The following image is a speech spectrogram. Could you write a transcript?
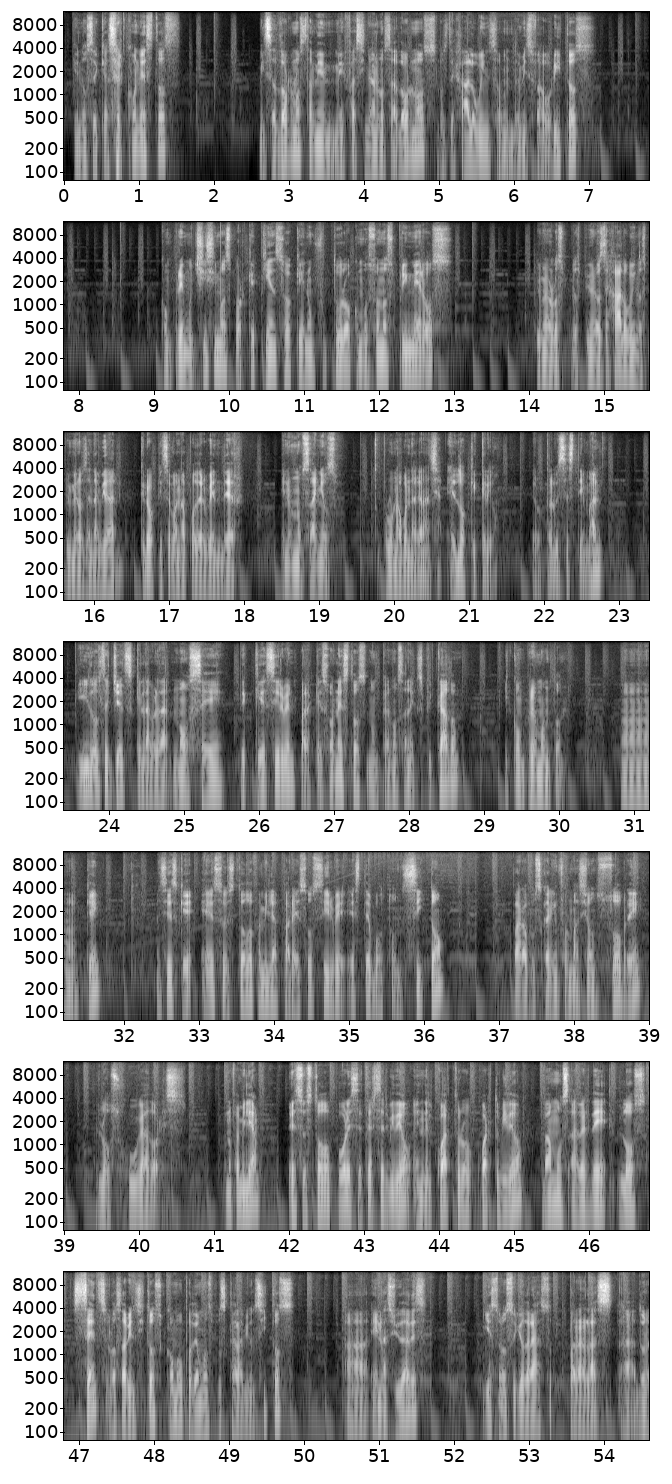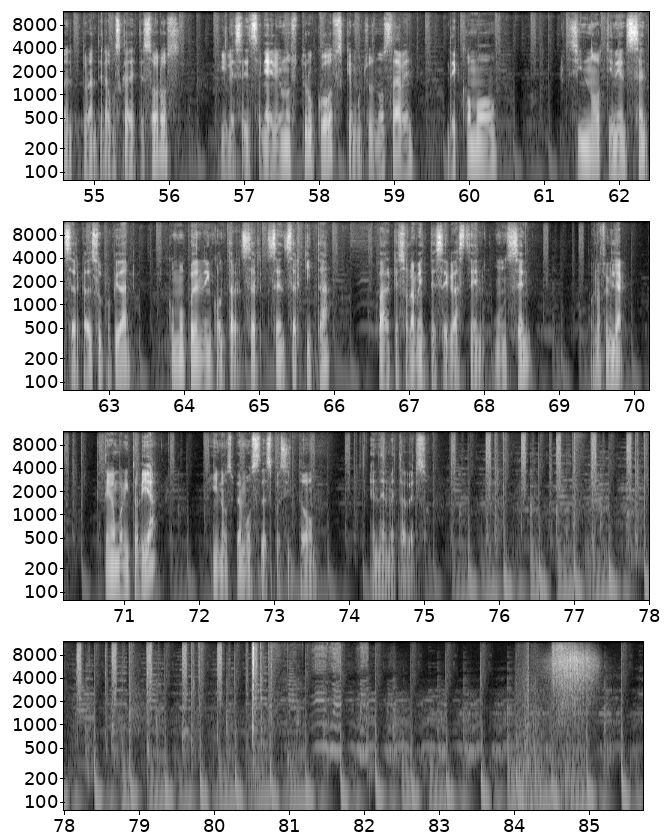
Que no sé qué hacer con estos. Mis adornos, también me fascinan los adornos. Los de Halloween son de mis favoritos. Compré muchísimos porque pienso que en un futuro, como son los primeros, primero los, los primeros de Halloween, los primeros de Navidad, creo que se van a poder vender en unos años por una buena ganancia. Es lo que creo, pero tal vez esté mal. Y los de Jets que la verdad no sé de qué sirven, para qué son estos, nunca nos han explicado. Y compré un montón. Ah, ok. Así es que eso es todo familia. Para eso sirve este botoncito. Para buscar información sobre los jugadores. Bueno familia, eso es todo por este tercer video. En el cuarto video vamos a ver de los Sens, los avioncitos. Cómo podemos buscar avioncitos uh, en las ciudades. Y esto nos ayudará para las, uh, durante, la búsqueda de tesoros. Y les enseñaré unos trucos que muchos no saben de cómo si no tienen Zen cerca de su propiedad, cómo pueden encontrar Zen cerquita para que solamente se gasten un Zen. Bueno familia, que tengan un bonito día y nos vemos despuesito en el metaverso.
